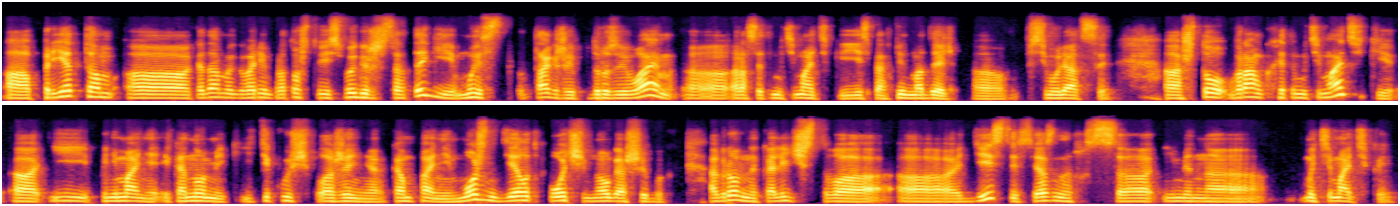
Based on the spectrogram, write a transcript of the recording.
А, при этом, когда мы говорим про то, что есть выигрыш стратегии, мы также подразумеваем, раз это математика и есть прям модель в симуляции, что в рамках этой математики и понимания экономики и текущего положения компании можно делать очень много ошибок. Огромное количество действий, связанных с именно математикой,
